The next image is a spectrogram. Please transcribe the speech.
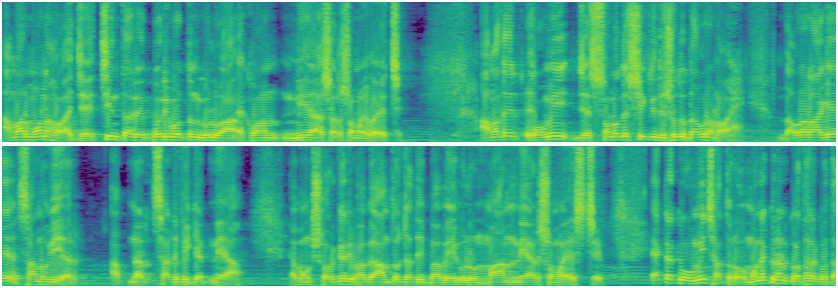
আমার মনে হয় যে চিন্তার এই পরিবর্তনগুলো এখন নিয়ে আসার সময় হয়েছে। আমাদের কমি যে সনদের স্বীকৃতি শুধু দাউরা নয় দাউরার আগে সানভিয়ার আপনার সার্টিফিকেট নেয়া এবং সরকারিভাবে, আন্তর্জাতিকভাবে এগুলোর মান নেয়ার সময় এসছে। একটা কমি ছাত্র, মনে করেন কথার কথা,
